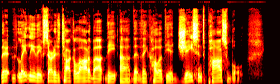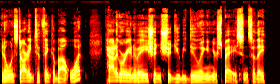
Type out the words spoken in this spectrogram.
lately they've started to talk a lot about the uh, that they call it the adjacent possible. You know, when starting to think about what category innovation should you be doing in your space, and so they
